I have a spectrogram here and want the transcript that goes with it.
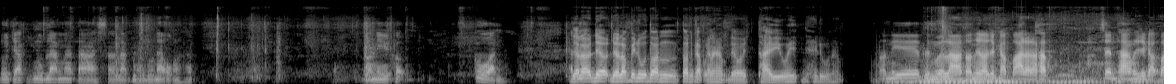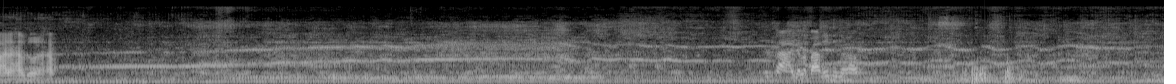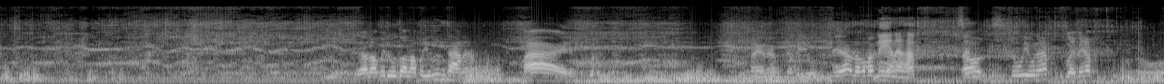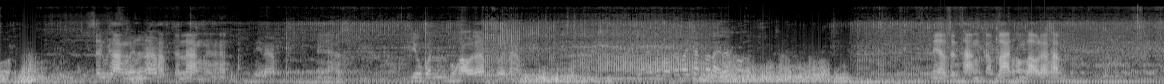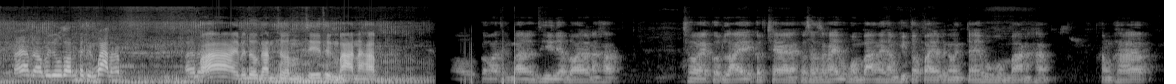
ดูจากรูปร่างหน้าตาสลักนะดูหน้าอกนะครับตอนนี้ก็กวนำเดี๋ยวเราเดี๋ยวเดี๋ยวเราไปดูตอนตอนกลับกันนะครับ เดี๋ยวถ่ายวิวให้ให้ดูนะครับ ตอนนี้ถึงเวลาตอนที่เราจะกลับบ้านแล้วนะครับ เส้นทางที่จะกลับบ้านนะครับดูนะครับเป็นสายจะระบายนิดนึงนะครับ ยวเราไปดูตอนเราไปอยู่ครึ่งทางนะครับไปไปนะครับเดี๋ยวไปอยู่นี่ครับเราก็มานี่นะครับเราดูวิวนะครับสวยไหมครับโอ้เส้นทางเลยนะครับด้านล่างนะฮะนี่นะครับนี่นะครับวิวบนภูเขานะครับสวยมากไม่ค่อยชัดเท่าไหร่นะครับนี่ครับเส้นทางกลับบ้านของเราแล้วครับไปครับเดี๋ยวไปดูตอนไปถึงบ้านนะครับไปเลยไปไปดูกันถึงที่ถึงบ้านนะครับเรา ก็มาถึงบ้านเป็นที่เรียบร้อยแล้วนะครับ ช่วยกดไลค์ กดแชร์ กด subscribe พวกผมบ้างให้ทำคลิปต่อไปเป็นกำลังใจให้พวกผมบ้างนะครับขอบคุณครับ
